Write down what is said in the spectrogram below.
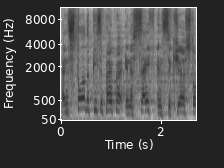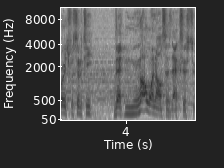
and store the piece of paper in a safe and secure storage facility that no one else has access to.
